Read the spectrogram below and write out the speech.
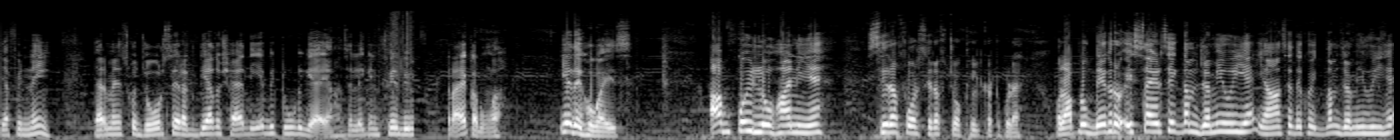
या फिर नहीं? यार, मैंने इसको ज़ोर से रख दिया तो शायद ये भी टूट गया यहाँ से, लेकिन फिर भी ट्राई करूँगा। ये देखो गाइस अब कोई लोहा नहीं है, सिर्फ़ और सिर्फ़ चॉकलेट का टुकड़ा है। और आप लोग देख रहे हो, इस साइड से एकदम जमी हुई है, यहाँ से देखो एकदम जमी हुई है,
